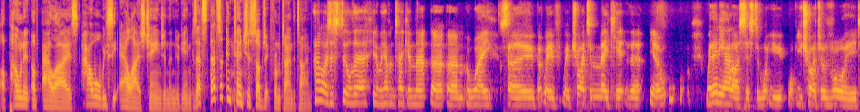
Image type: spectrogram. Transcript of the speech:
opponent of allies. How will we see allies change in the new game? Because that's that's a contentious subject from time to time. Allies are still there. You know, we haven't taken that uh, um, away. So, but we've we've tried to make it that you know, with any ally system, what you what you try to avoid,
